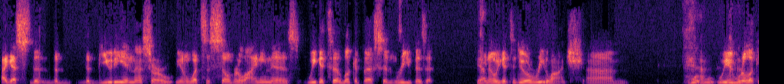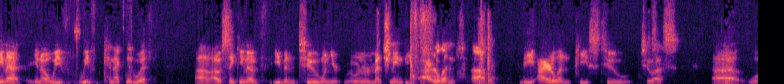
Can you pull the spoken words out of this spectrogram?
I guess the the the beauty in this, or you know, what's the silver lining is we get to look at this and revisit. Yeah. You know, we get to do a relaunch. Um, yeah. we, we were looking at you know we've we've connected with. Uh, I was thinking of even too when you when we were mentioning the Ireland um, the Ireland piece to to us. Uh, yeah.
